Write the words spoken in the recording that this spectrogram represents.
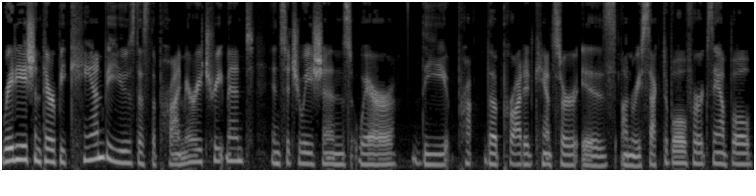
Radiation therapy can be used as the primary treatment in situations where the, the parotid cancer is unresectable, for example,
